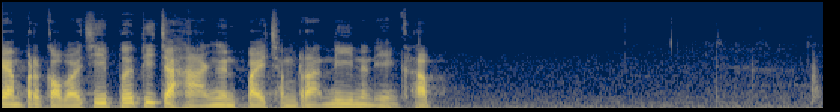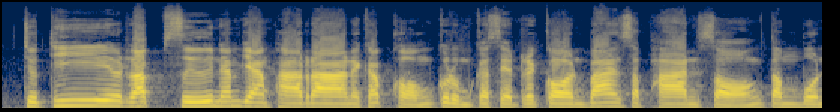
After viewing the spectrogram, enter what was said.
การประกอบอาชีพเพื่อที่จะหาเงินไปชำระหนี้นั่นเองครับจุดที่รับซื้อน้ำยางพารานะครับของกลุ่มเกษตรกรบ้านสะพาน 2 ตำบล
